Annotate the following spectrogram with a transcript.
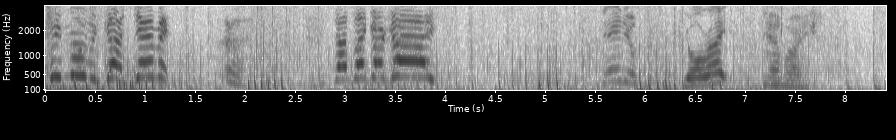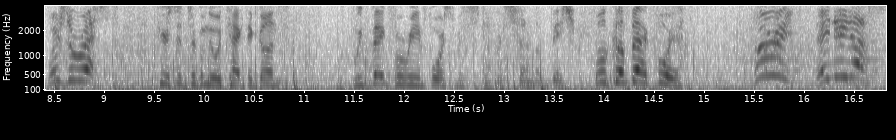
Keep moving, God damn it! Sounds like our guys! Daniels! You all right? Yeah, I'm alright. Where's the rest? Pearson took him to attack the guns. We beg for reinforcements. Stubborn son of a bitch. We'll come back for you. Hurry! They need us!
